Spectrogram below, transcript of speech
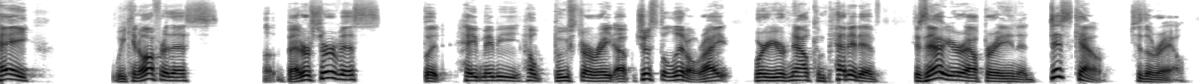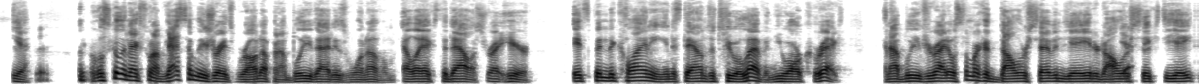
hey, we can offer this uh, better service but hey, maybe help boost our rate up just a little, right? Where you're now competitive because now you're operating a discount to the rail. Yeah. But, Let's go to the next one. I've got some of these rates brought up, and I believe that is one of them. LAX to Dallas, right here. It's been declining and it's down to 211. You are correct. And I believe you're right. It was something like a dollar seventy-eight or dollar yeah. sixty-eight.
